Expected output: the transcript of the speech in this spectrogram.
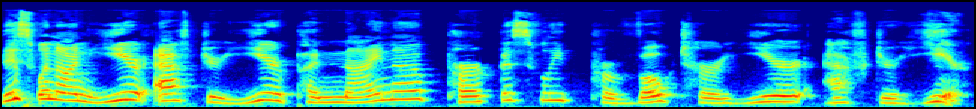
This went on year after year. Penina purposefully provoked her year after year.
